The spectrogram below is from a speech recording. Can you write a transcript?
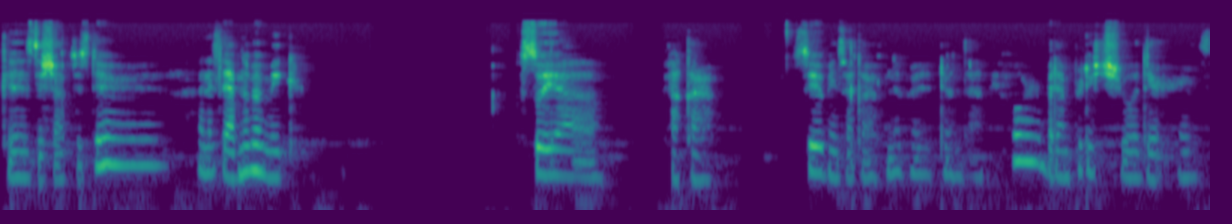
Because the shaft is there. Honestly, I've never made soya akara. Soya beans akara. I've never done that before, but I'm pretty sure there is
